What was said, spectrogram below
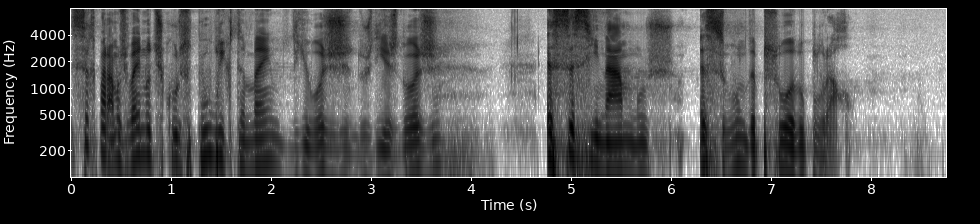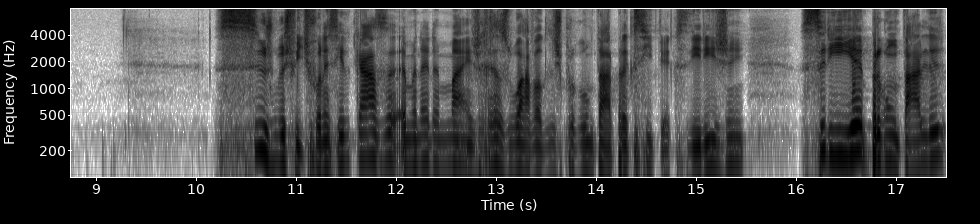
Se repararmos bem no discurso público também de hoje, dos dias de hoje, assassinamos a segunda pessoa do plural. Se os meus filhos forem sair de casa, a maneira mais razoável de lhes perguntar para que sítio é que se dirigem seria perguntar-lhes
